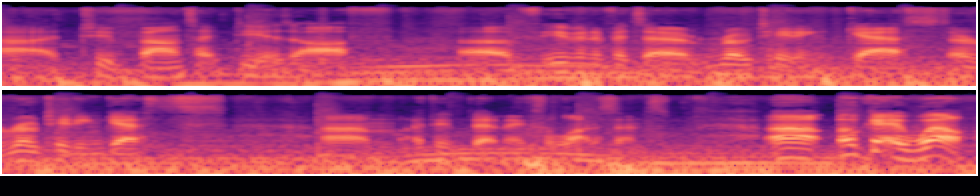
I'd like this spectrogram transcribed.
uh, to bounce ideas off of even if it's a rotating guest or rotating guests. Um, I think that makes a lot of sense. Uh, okay, well,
